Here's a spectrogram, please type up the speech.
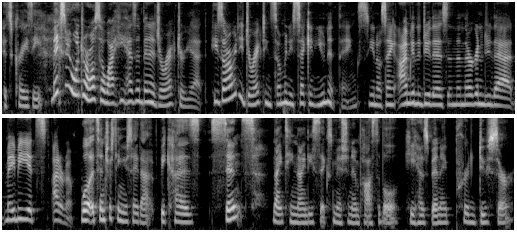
it's crazy. Makes me wonder also why he hasn't been a director yet. He's already directing so many second unit things, you know, saying, I'm going to do this and then they're going to do that. Maybe it's, I don't know. Well, it's interesting you say that because since 1996 Mission Impossible, he has been a producer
